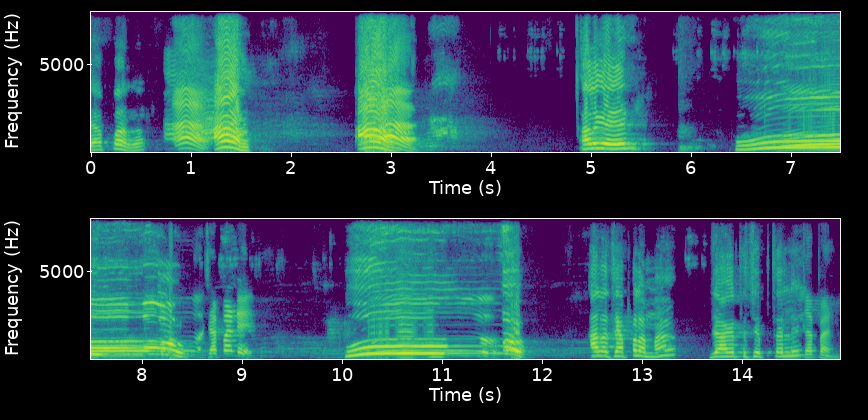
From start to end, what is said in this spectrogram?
చెప్పారా? ఆ, ఆ. అలాగే. చెప్పండి. అలా చెప్పలమ్మా. జాగ్రత్త చెప్తాలి చెప్పండి.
